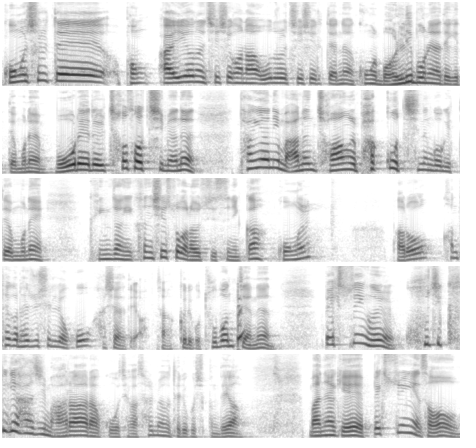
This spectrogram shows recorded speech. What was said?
공을 칠 때 아이언을 치시거나 우드를 치실 때는 공을 멀리 보내야 되기 때문에 모래를 쳐서 치면은 당연히 많은 저항을 받고 치는 거기 때문에 굉장히 큰 실수가 나올 수 있으니까 공을 바로 컨택을 해주시려고 하셔야 돼요. 자 그리고 두 번째는 백스윙을 굳이 크게 하지 마라라고 제가 설명을 드리고 싶은데요. 만약에 백스윙에서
